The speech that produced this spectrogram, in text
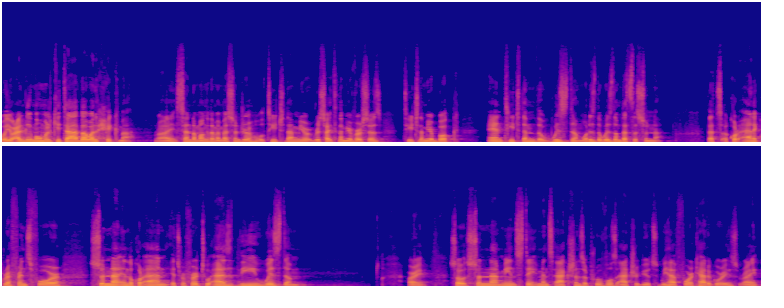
ويعلمهم الكتاب والحكمة right send among them a messenger who will teach them your recite to them your verses teach them your book and teach them the wisdom. What is the wisdom? That's the sunnah. That's a Quranic reference for sunnah in the Quran. It's referred to as the wisdom. All right. So sunnah means statements, actions, approvals, attributes. We have four categories, right?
